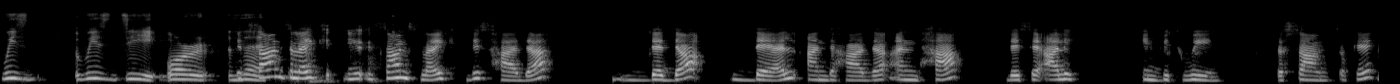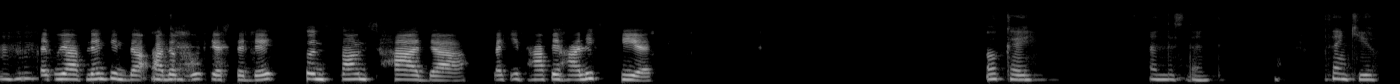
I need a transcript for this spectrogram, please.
With with the or the. it sounds like you- it sounds like this hada the da del and the hada and ha they say alif in between the sounds okay Mhm. like we have learned in the other book yesterday so it sounds hada like it have a alif here Okay. Understand. Thank you.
